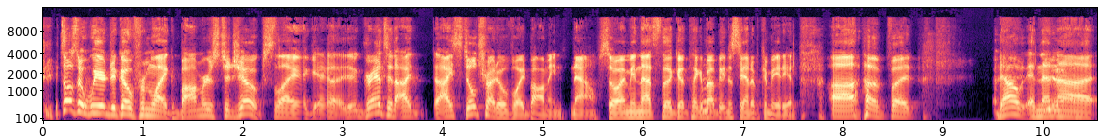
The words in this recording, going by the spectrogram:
it's also weird to go from like bombers to jokes. Like uh, granted I I still try to avoid bombing now. So I mean that's the good thing about being a stand-up comedian. Uh, but no and then yeah.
